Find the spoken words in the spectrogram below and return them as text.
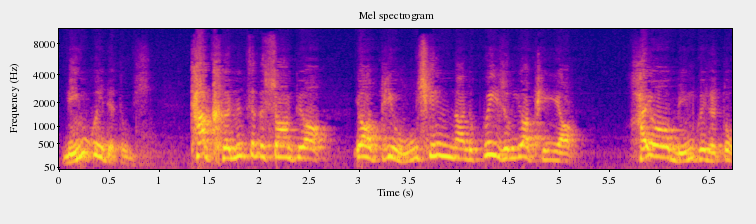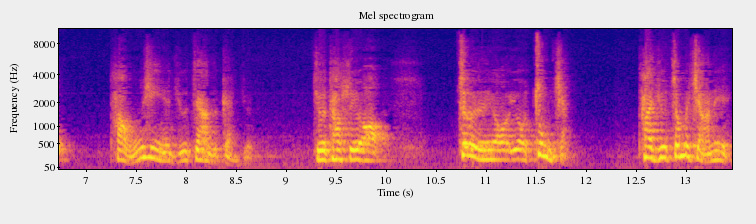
名贵的东西。他可能这个商标要比吴清那的贵州药品要还要名贵的多。他吴心言就这样子感觉，就他说要这个人要要中奖，他就这么讲呢，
